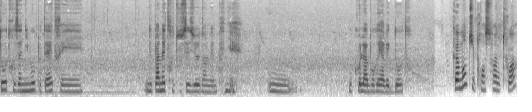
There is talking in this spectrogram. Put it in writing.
d'autres animaux peut-être et ne pas mettre tous ses œufs dans le même panier ou, ou collaborer avec d'autres. Comment tu prends soin de toi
